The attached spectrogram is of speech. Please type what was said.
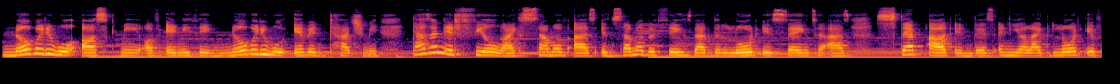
nobody will ask me of anything, nobody will even touch me. Doesn't it feel like some of us in some of the things that the Lord is saying to us, step out in this and you're like, Lord, if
